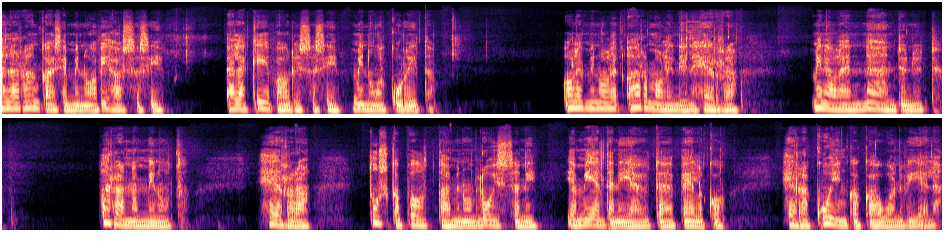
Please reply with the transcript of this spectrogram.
älä rankaise minua vihassasi, älä kiivaudessasi minua kurita. Ole minulle armollinen, Herra, minä olen nääntynyt. Paranna minut. Herra, tuska polttaa minun luissani ja mieltäni jäytää pelko. Herra, kuinka kauan vielä?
